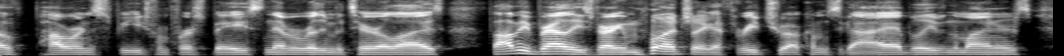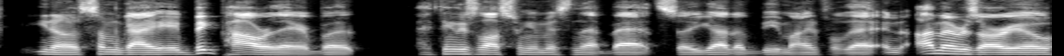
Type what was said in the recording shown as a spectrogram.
of power and speed from first base, never really materialized. Bobby Bradley is very much like a three true outcomes guy, I believe, in the minors. You know, some guy, big power there, but I think there's a lot of swing and miss in that bat. So you got to be mindful of that. And I'm a Rosario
